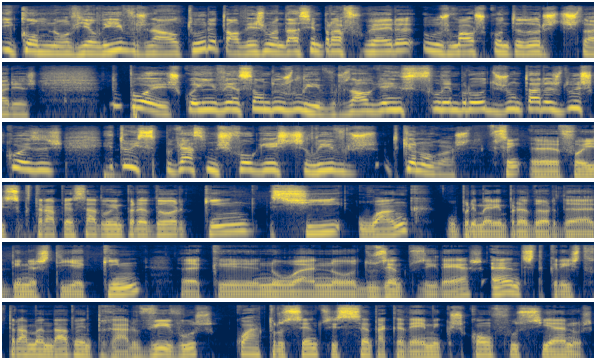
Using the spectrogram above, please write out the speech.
e, como não havia livros na altura, talvez mandassem para a fogueira os maus contadores de histórias. Depois, com a invenção invenção dos livros, alguém se lembrou de juntar as duas coisas. Então, e se pegássemos fogo a estes livros de que eu não gosto? Sim, eh, foi isso que terá pensado o imperador Qin Shi Huang, o primeiro imperador da dinastia Qin, eh, que no ano 210 a.C. terá mandado enterrar vivos 460 académicos confucianos,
